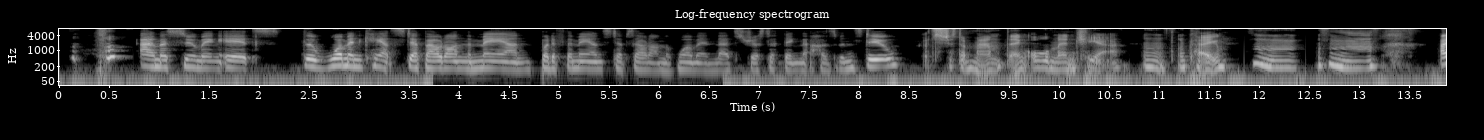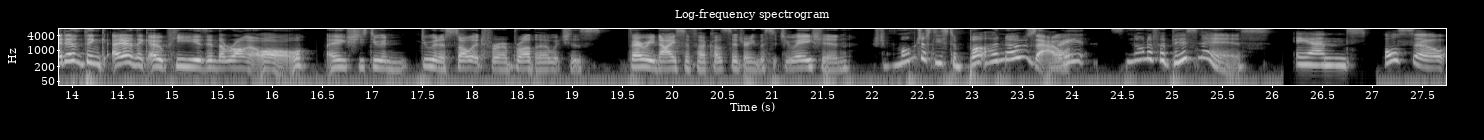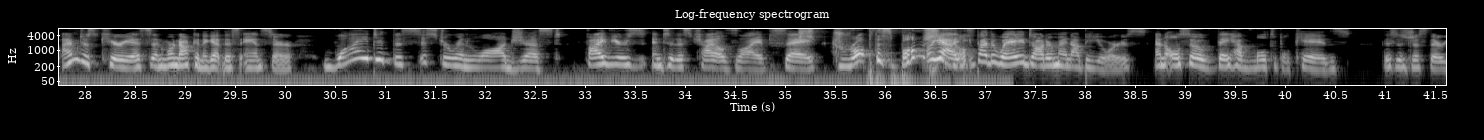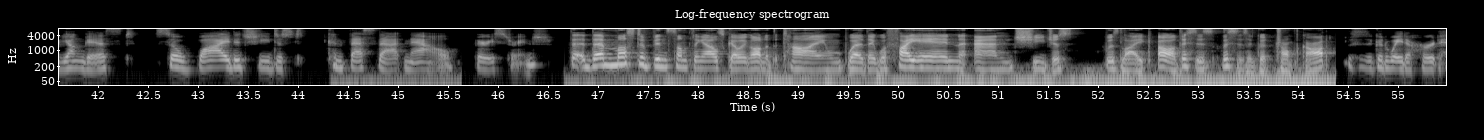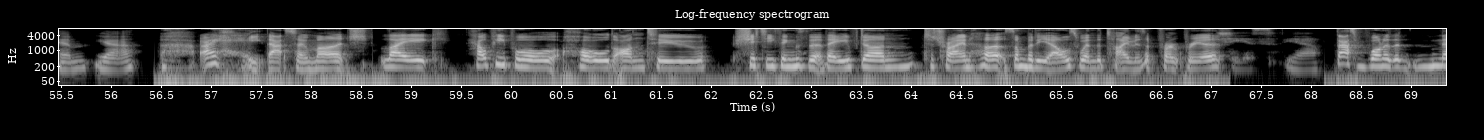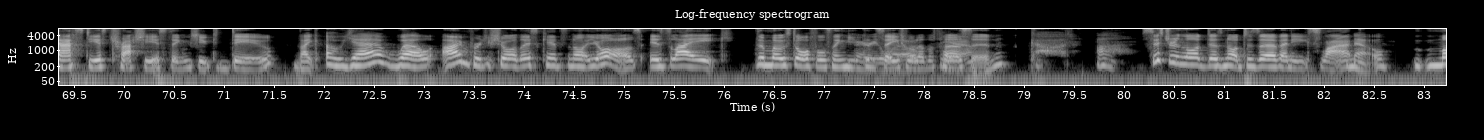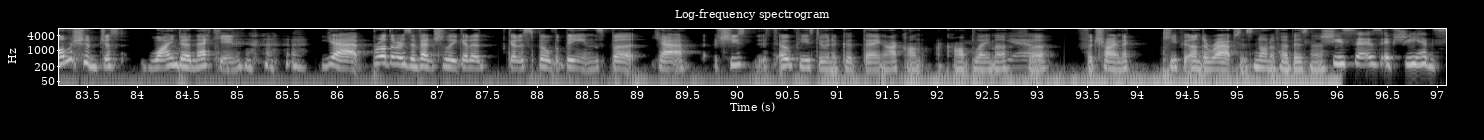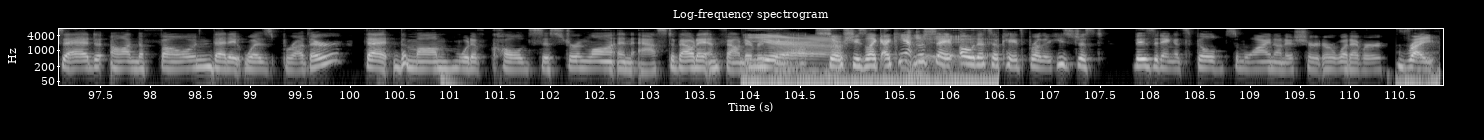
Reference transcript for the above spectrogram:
I'm assuming it's the woman can't step out on the man, but if the man steps out on the woman, that's just a thing that husbands do. it's just a man thing. All men cheat. Yeah. Mm, okay. Hmm. Hmm. I don't think I don't think OP is in the wrong at all. I think she's doing doing a solid for her brother, which is very nice of her considering the situation. Mom just needs to butt her nose out. Right? It's none of her business. And also, I'm just curious, and we're not going to get this answer. Why did the sister in law just, five years into this child's life, say, Just drop this bombshell. Oh, yeah, by the way, daughter might not be yours. And also, they have multiple kids. This is just their youngest. So, why did she just confess that now? Very strange. There, there must have been something else going on at the time where they were fighting, and she just was like, "Oh, this is this is a good trump card." This is a good way to hurt him. Yeah. I hate that so much. Like how people hold on to shitty things that they've done to try and hurt somebody else when the time is appropriate. Jeez. Yeah. That's one of the nastiest, trashiest things you can do. Like, oh yeah, well, I'm pretty sure this kid's not yours, is like the most awful thing you Very can say to low. another Yeah. person. God. Ah, Sister in law does not deserve any slack. no. Mom should just wind her neck in. yeah, brother is eventually gonna gonna spill the beans, but yeah, she's OP's doing a good thing. I can't I can't blame her Yeah. for for trying to keep it under wraps. It's none of her business. She says if she had said on the phone that it was brother, that the mom would have called sister in law and asked about it and found everything Yeah. out. So she's like, I can't just say, oh, that's okay, it's brother. He's just visiting and spilled some wine on his shirt or whatever. right.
